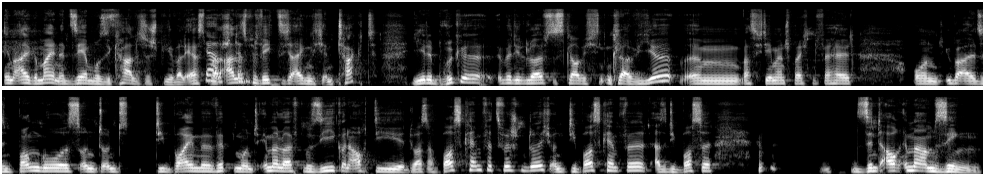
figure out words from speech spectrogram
im Allgemeinen ein sehr musikalisches Spiel, weil erstmal Ja, alles bewegt sich eigentlich im Takt. Jede Brücke, über die du läufst, ist, glaube ich, ein Klavier, ähm, was sich dementsprechend verhält. Und überall sind Bongos und, und die Bäume wippen und immer läuft Musik und auch die, du hast auch Bosskämpfe zwischendurch und die Bosskämpfe, also die Bosse sind auch immer am Singen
